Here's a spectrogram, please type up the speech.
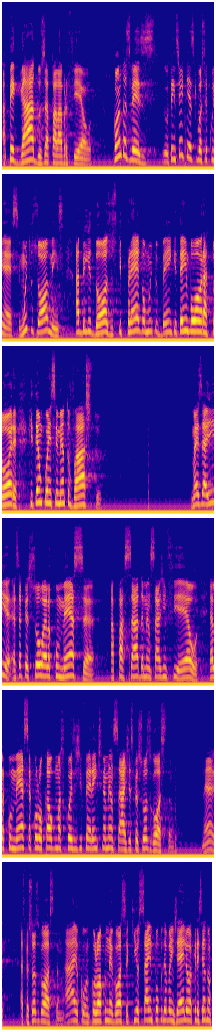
apegados à palavra fiel. Quantas vezes, eu tenho certeza que você conhece, muitos homens habilidosos que pregam muito bem, que têm boa oratória, que têm um conhecimento vasto. Mas aí essa pessoa ela começa a passar da mensagem fiel, ela começa a colocar algumas coisas diferentes na mensagem, as pessoas gostam. Né? As pessoas gostam. Ah, eu coloco um negócio aqui, eu saio um pouco do evangelho, eu acrescento.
